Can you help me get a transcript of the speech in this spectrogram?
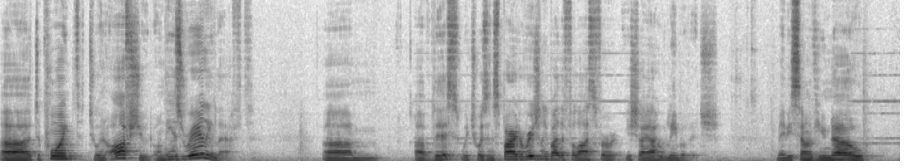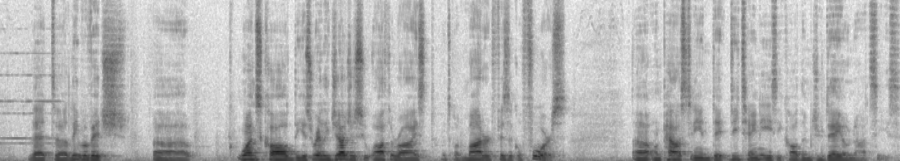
uh, to point to an offshoot on the Israeli left um, of this, which was inspired originally by the philosopher Yeshayahu Leibowitz. Maybe some of you know that uh, uh, once called the Israeli judges who authorized what's called moderate physical force uh, on Palestinian de- detainees, he called them Judeo Nazis.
